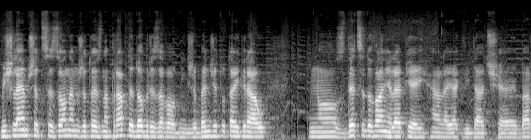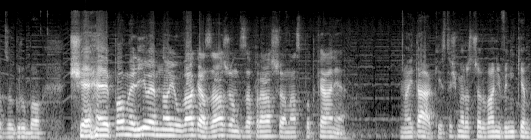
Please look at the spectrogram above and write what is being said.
myślałem przed sezonem, że to jest naprawdę dobry zawodnik, że będzie tutaj grał no zdecydowanie lepiej, ale jak widać e, bardzo grubo się pomyliłem. No i uwaga, zarząd zaprasza na spotkanie. No i tak, jesteśmy rozczarowani wynikiem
